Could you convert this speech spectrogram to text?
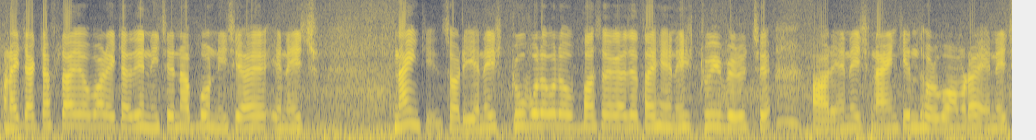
মানে এটা একটা ফ্লাইওভার এটা দিয়ে নিচে নামবো, নিচে NH nineteen sorry NH two বলে বলে অভ্যাস হয়ে গেছে, তাই এনএইচ টুই বেরোচ্ছে। আর এনএইচ নাইনটিন ধরবো আমরা এনএইচ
